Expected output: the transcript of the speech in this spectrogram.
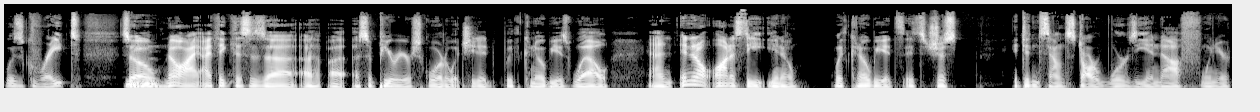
was great. So Mhm. no, I, I think this is a, a a superior score to what she did with Kenobi as well. And in all honesty, you know, with Kenobi, it's it's just it didn't sound Star Warsy enough when you're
